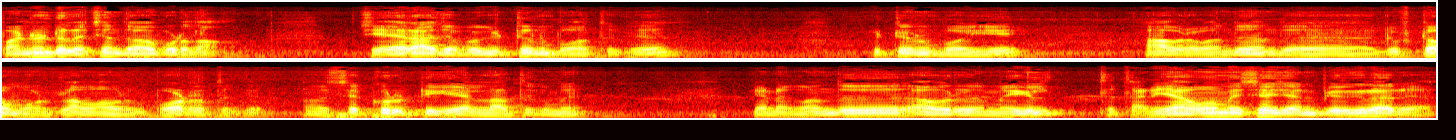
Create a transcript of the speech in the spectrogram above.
பன்னெண்டு லட்சம் தேவைப்படுதான். ஜெயராஜை போய் இட்டுன்னு போகிறதுக்கு இட்டுன்னு போய் அவரை வந்து அந்த கிஃப்ட் அமௌண்ட்லாம் அவருக்கு போடுறதுக்கு அந்த செக்யூரிட்டி எல்லாத்துக்குமே. எனக்கு வந்து அவர் மெயில் தனியாகவும் மெசேஜ் அனுப்பியிருக்கிறாரு.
